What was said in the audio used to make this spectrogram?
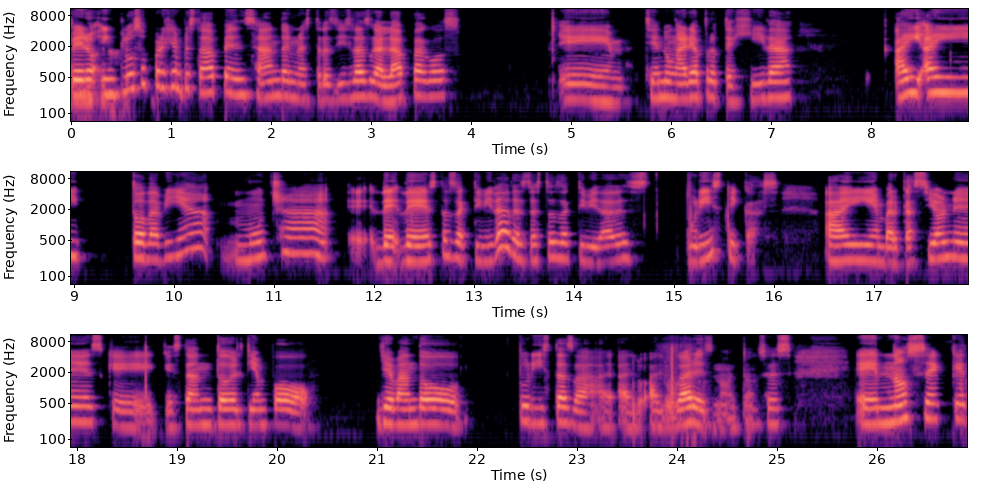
Pero incluso, por ejemplo, estaba pensando en nuestras Islas Galápagos, eh, siendo un área protegida, hay, hay todavía mucha eh, de, de, estas actividades, de estas actividades turísticas. Hay embarcaciones que, que están todo el tiempo llevando turistas a, a, lugares, ¿no? Entonces, eh, no sé qué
